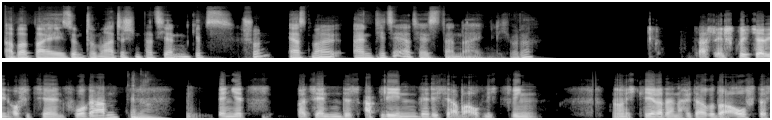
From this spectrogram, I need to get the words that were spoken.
Aber bei symptomatischen Patienten gibt es schon erstmal einen PCR-Test dann eigentlich, oder? Das entspricht ja den offiziellen Vorgaben. Genau. Wenn jetzt Patienten das ablehnen, werde ich sie aber auch nicht zwingen. Ich kläre dann halt darüber auf, dass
